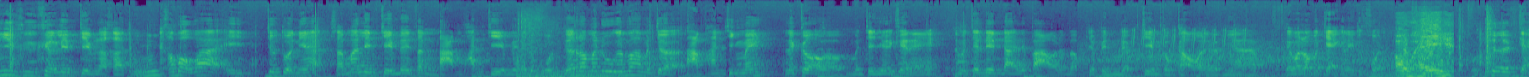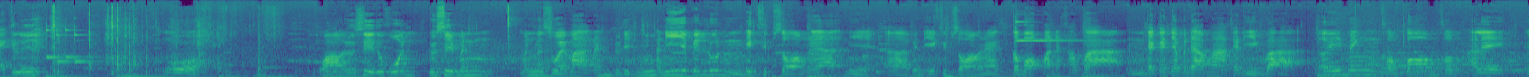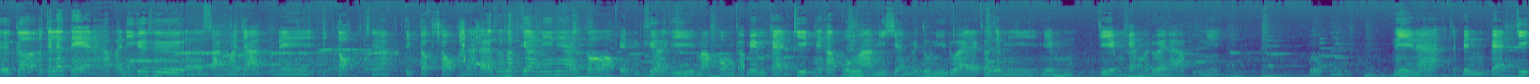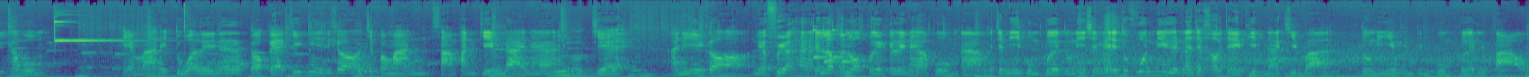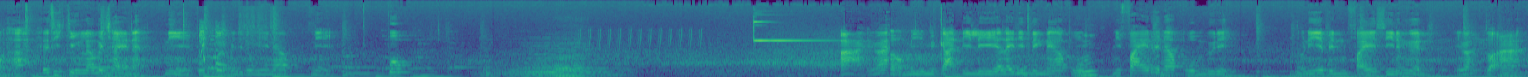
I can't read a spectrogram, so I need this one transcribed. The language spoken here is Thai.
นี่คือเครื่องเล่นเกมราคาถูก เขาบอกว่าไอ้เจ้าตัวเนี้ยสามารถเล่นเกมได้ตั้ง 3,000 เกมเลยนะทุกคน แล้วเรามาดูกันว่ามันจะ 3,000 จริงไหม แล้วก็มันจะเยอะแค่ไหน แล้วมันจะเล่นได้หรือเปล่า แล้วแบบจะเป็นแบบเกมเก่าๆอะไรแบบเนี้ยนะครับ แต่ว่าเรามาแกะกันเลยทุกคน Oh hey. โอเคแกะกันเลย โอ้ ว้าวดูสิทุกคนดูสิมันมันมันสวยมากนะดูดิ อันนี้จะเป็นรุ่น X12 นะฮะนี่อ่าเป็น X12 นะก็บอกก่อนนะครับว่าอืมแต่ก็จะประดราม่ากันอีกว่า เอ้ยแม่งของปลอมของอะไรเออก็ก็แล้วแต่นะครับ อันนี้ก็คือเอ่อสั่งมาจากใน TikTok นะครับ TikTok Shop นะแล้วสำหรับเครื่องนี้เนี่ยก็เป็นเครื่องที่มาพร้อมกับเมม8กิกนะครับผมอะมีเขียนไว้ตรงนี้ด้วย แล้วก็จะมีเมมเกมแถมมาด้วยนะครับนี่ปุ๊บนี่นะจะเป็น8กิกครับผม แถมมาในตัวเลยนะครับก็8กิกนี่ก็จะประมาณ 3,000 เกมได้นะโอเค อันนี้ก็เหลือเฟือฮะเดี๋ยวเรามาลองเปิดกันเลยนะครับผมอ่ามันจะมีปุ่มเปิดตรงนี้ใช่ไหมแต่ทุกคนนี่ก็น่าจะเข้าใจผิดนะคิดว่าตรงนี้มันเป็นปุ่มเปิดหรือเปล่าฮะแต่ที่จริงแล้วไม่ใช่นะ นี่ปุ่มเปิดมันอยู่ตรงนี้นะครับนี่ปุ๊บอ่าเห็นไหมเออมีมีการดีเลย์อะไรนิดนึงนะครับผมมีไฟด้วยนะครับผมดูดิตรงนี้จะเป็นไฟสีน้ำเงินเห็นปะตัว R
